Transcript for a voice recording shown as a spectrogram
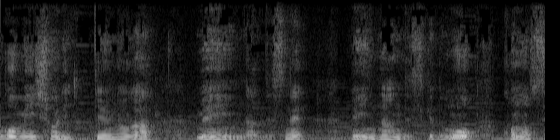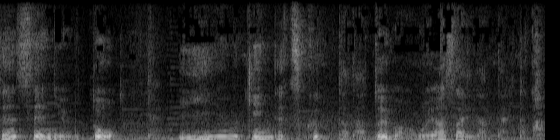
ゴミ処理っていうのがメインなんですね。メインなんですけども、この先生によると、EM 菌で作った例えばお野菜だったりとか、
